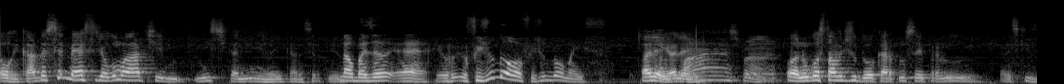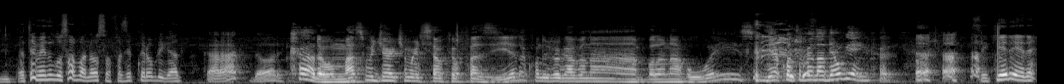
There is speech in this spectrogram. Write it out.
O Ricardo deve ser mestre de alguma arte mística ninja aí, cara, certeza. Não, mas eu, é, eu, eu fiz judô, eu fiz judô, mas. Olha aí, olha aí. Mas, mano. eu não gostava de judô, cara, não sei, pra mim era esquisito. Eu também não gostava não, só fazia porque era obrigado. Caraca, que da hora. Cara, o máximo de arte marcial que eu fazia era quando eu jogava na bola na rua e subia a cotovelada em alguém, cara. Sem querer, né?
